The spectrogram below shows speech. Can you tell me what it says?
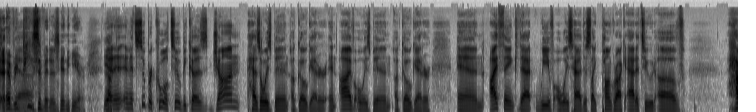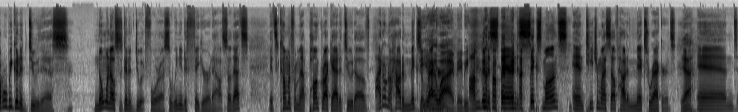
every Yeah. piece of it is in here. Yeah, and, it, and it's super cool too because John has always been a go getter, and I've always been a go getter. And I think that we've always had this like punk rock attitude of how are we going to do this? No one else is going to do it for us, so we need to figure it out. So that's it's coming from that punk rock attitude of I don't know how to mix a record. Baby. I'm going to spend six months and teaching myself how to mix records yeah. and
